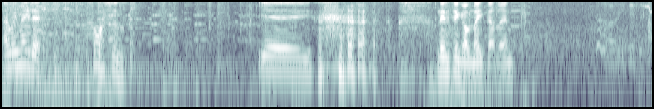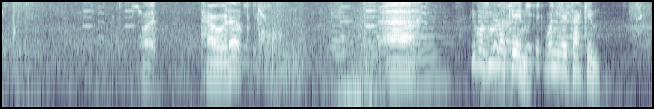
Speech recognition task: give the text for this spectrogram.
And we made it. Awesome. Yay. I didn't think I'd make that then. Right. Power it up. Ah. He wasn't looking when you attack him.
